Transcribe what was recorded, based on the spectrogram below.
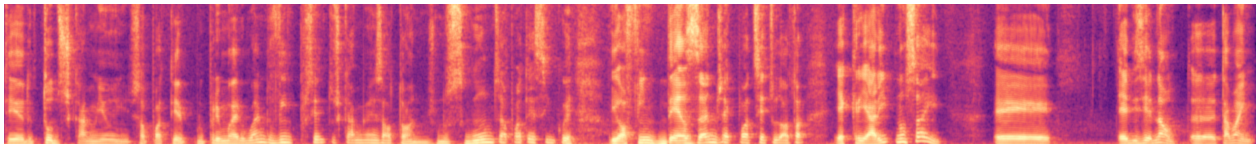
ter todos os caminhões, só pode ter no primeiro ano 20% dos caminhões autónomos, no segundo já pode ter 50%, e ao fim de 10 anos é que pode ser tudo autónomo, é criar não sei, é, é dizer, não, está uh, bem,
